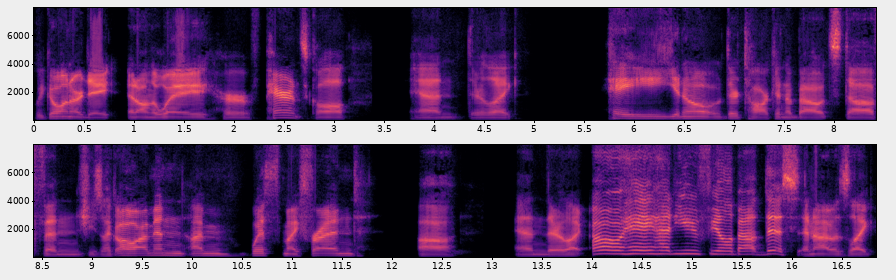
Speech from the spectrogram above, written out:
we go on our date, and on the way, her parents call and they're like, hey, you know, they're talking about stuff, and she's like, oh, I'm in, I'm with my friend, uh, and they're like, oh, hey, how do you feel about this? And I was like,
